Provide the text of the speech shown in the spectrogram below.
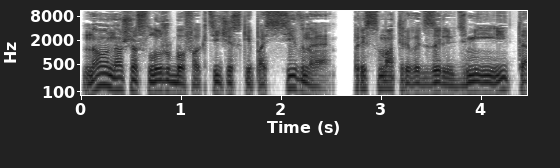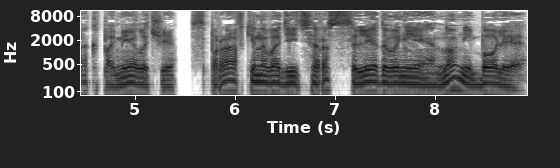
Но наша служба фактически пассивная, присматривать за людьми и так по мелочи, справки наводить, расследование, но не более.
